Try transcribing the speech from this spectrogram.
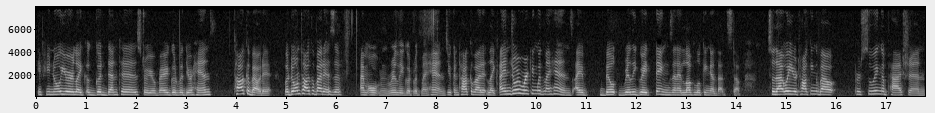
if you know you're like a good dentist or you're very good with your hands, talk about it, but don't talk about it as if I'm really good with my hands. You can talk about it like I enjoy working with my hands. I built really great things and I love looking at that stuff. So that way you're talking about pursuing a passion,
